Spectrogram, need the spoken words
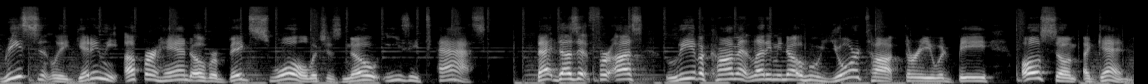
Recently, getting the upper hand over Big Swole, which is no easy task. That does it for us. Leave a comment letting me know who your top three would be. Also, again,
